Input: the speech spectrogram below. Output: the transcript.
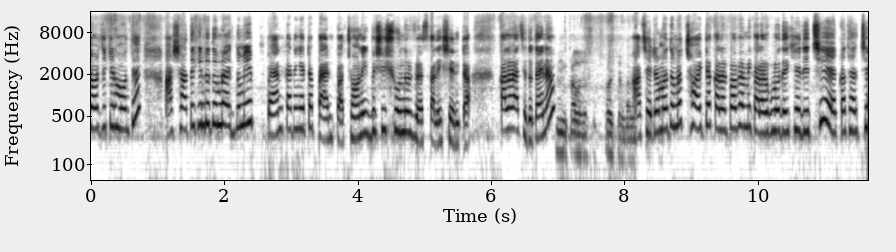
জর্জেটের মধ্যে। আর সাথে কিন্তু তোমরা একদমই প্যান্ট কাটিং একটা প্যান্ট পাচ্ছ। অনেক বেশি সুন্দর ড্রেস কালেকশনটা কালার আছে তো তাই না? আচ্ছা এটার মধ্যে তোমরা ছয়টা কালার পাবে। আমি কালারগুলো দেখিয়ে দিচ্ছি। একটা থাকছে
